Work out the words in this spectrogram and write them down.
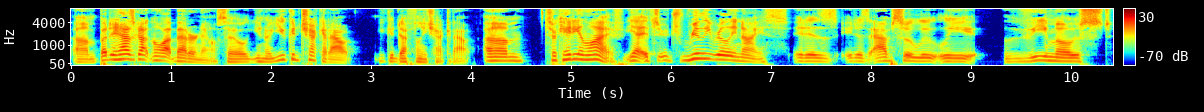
Um, but it has gotten a lot better now. So, you know, you could check it out. You could definitely check it out. Um, so Kdenlive, yeah, it's it's really really nice. It is it is absolutely the most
